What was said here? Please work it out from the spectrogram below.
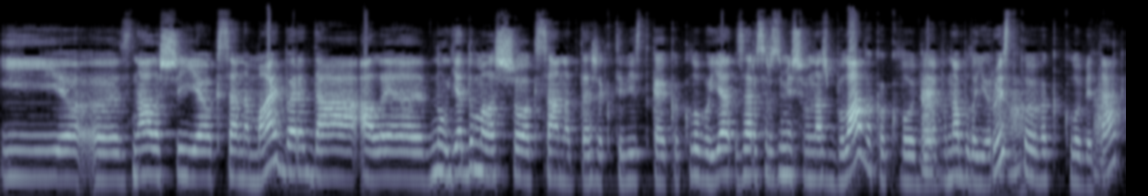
і е, знала, що є Оксана Майбереда. Але ну, я думала, що Оксана теж активістка екоклубу. Я зараз розумію, що вона ж була в екоклубі, так. вона була юристкою в екоклубі, так. так?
